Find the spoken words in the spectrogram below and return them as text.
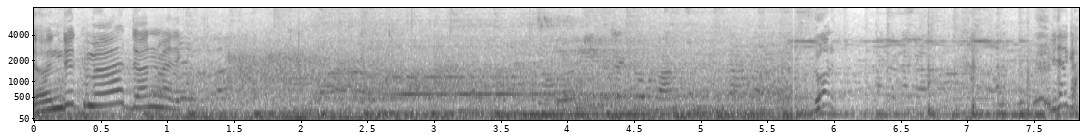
Döndük mü? Dönmedik. Dur. Bir dakika,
